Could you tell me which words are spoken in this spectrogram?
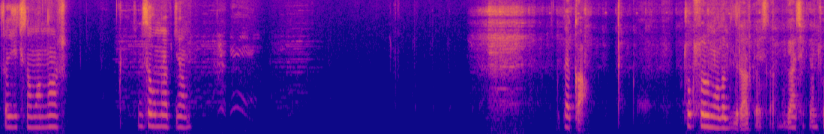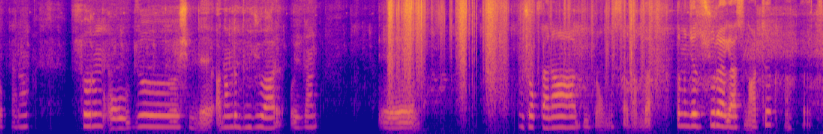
Trajik zamanlar. Şimdi savunma yapacağım. PK. Çok sorun olabilir arkadaşlar. Bu gerçekten çok fena sorun oldu. Şimdi adamda büyücü var. O yüzden eee bu çok fena büyücü olması adamda. Adamın cazı şuraya gelsin artık. Heh, evet.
